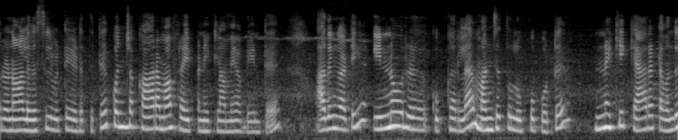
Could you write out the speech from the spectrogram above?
ஒரு நாலு விசில் விட்டு எடுத்துட்டு கொஞ்சம் காரமாக ஃப்ரை பண்ணிக்கலாமே அப்படின்ட்டு. அதுங்காட்டி இன்னொரு குக்கரில் மஞ்சத்தூள் உப்பு போட்டு இன்றைக்கி கேரட்டை வந்து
